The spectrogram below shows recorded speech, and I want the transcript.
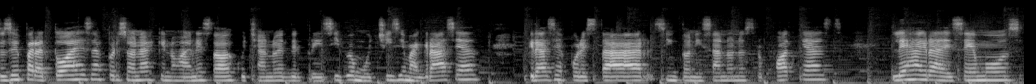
Entonces, para todas esas personas que nos han estado escuchando desde el principio, muchísimas gracias. Gracias por estar sintonizando nuestro podcast. Les agradecemos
